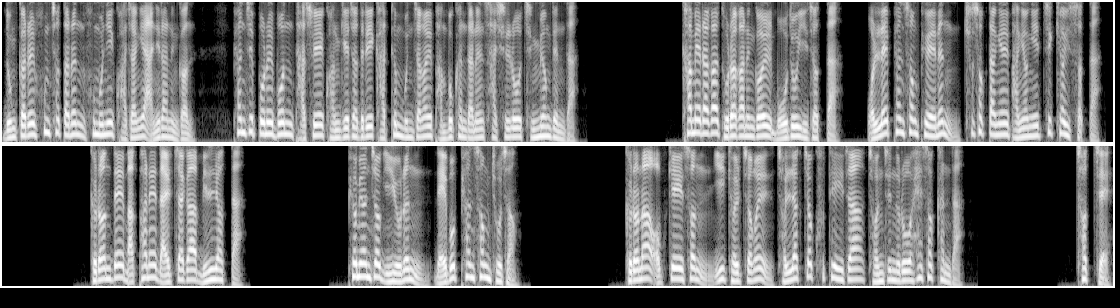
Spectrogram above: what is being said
눈가를 훔쳤다는 후문이 과장이 아니라는 건 편집본을 본 다수의 관계자들이 같은 문장을 반복한다는 사실로 증명된다. 카메라가 돌아가는 걸 모두 잊었다. 원래 편성표에는 추석 당일 방영이 찍혀 있었다. 그런데 막판에 날짜가 밀렸다. 표면적 이유는 내부 편성 조정. 그러나 업계에선 이 결정을 전략적 후퇴이자 전진으로 해석한다. 첫째,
